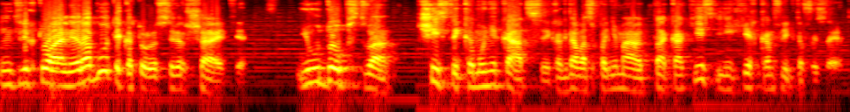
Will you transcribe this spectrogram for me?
интеллектуальной работы, которую совершаете, и удобство чистой коммуникации, когда вас понимают так, как есть, и никаких конфликтов из-за этого.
